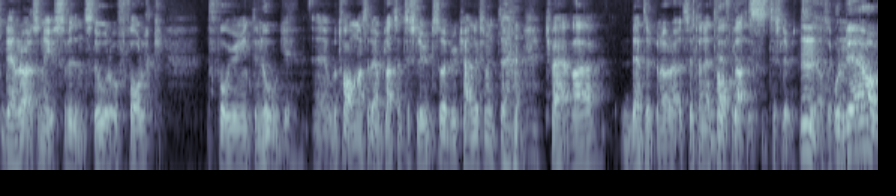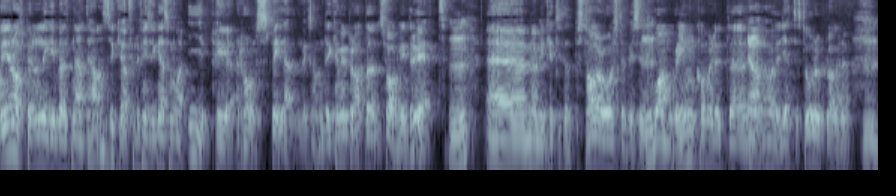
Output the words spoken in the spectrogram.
Den rörelsen är ju svinstor och folk får ju inte nog. Eh, och då tar man sig den platsen till slut så du kan liksom inte kväva den typen av rörelse utan den tar Definitivt. plats till slut. Mm. Och där har vi ju rollspelen ligger väldigt nära till hands tycker jag. För det finns ju ganska många IP-rollspel. Liksom. Det kan vi prata, Svagvinter är ett. Mm. Eh, men vi kan titta på Star Wars, det finns ett mm. One Ring kommer ut, eh, ja. har jättestor upplaga nu. Mm.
